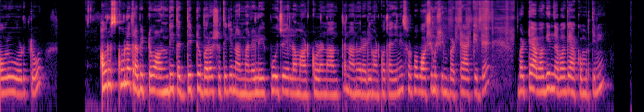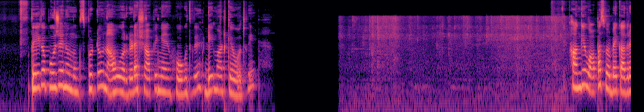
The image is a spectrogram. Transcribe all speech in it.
ಅವರು ಹೊರಟರು. ಅವರು ಸ್ಕೂಲ್ ಹತ್ರ ಬಿಟ್ಟು ಅಂಗಡಿ ತೆಗೆದಿಟ್ಟು ಬರೋಷ್ಟೊತ್ತಿಗೆ ನಾನು ಮನೇಲಿ ಪೂಜೆ ಎಲ್ಲ ಮಾಡ್ಕೊಳ್ಳೋಣ ಅಂತ ನಾನು ರೆಡಿ ಮಾಡ್ಕೊತಾ ಇದ್ದೀನಿ. ಸ್ವಲ್ಪ ವಾಷಿಂಗ್ ಮಿಷಿನ್ ಬಟ್ಟೆ ಹಾಕಿದ್ದೆ. ಬಟ್ಟೆ ಅವಾಗಿಂದ ಅವಾಗೆ ಹಾಕೊಂಬಿಡ್ತೀನಿ. ಬೇಗ ಪೂಜೆನೂ ಮುಗಿಸ್ಬಿಟ್ಟು ನಾವು ಹೊರಗಡೆ ಶಾಪಿಂಗ್ಗೆ ಹೋಗಿದ್ವಿ ಡಿ ಮಾರ್ಟ್ಗೆ ಹೋದ್ವಿ. ಹಾಗೆ ವಾಪಸ್ ಬರಬೇಕಾದ್ರೆ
